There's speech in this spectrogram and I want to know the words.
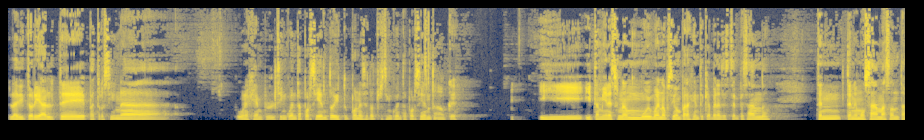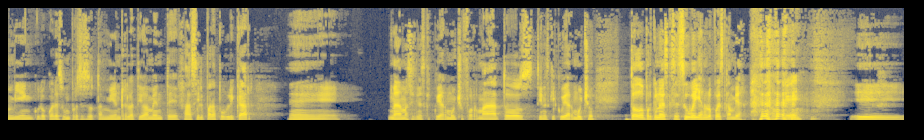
La editorial te patrocina, un ejemplo, el 50% y tú pones el otro 50%. Ah. Y, y también es una muy buena opción para gente que apenas está empezando. tenemos Amazon también, lo cual es un proceso también relativamente fácil para publicar. Eh, Nada más tienes que cuidar mucho formatos, tienes que cuidar mucho todo, porque una vez que se sube ya no lo puedes cambiar. Ok. y,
